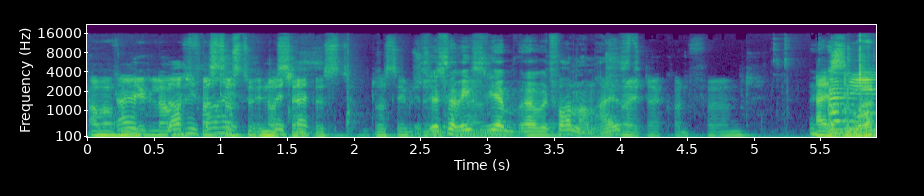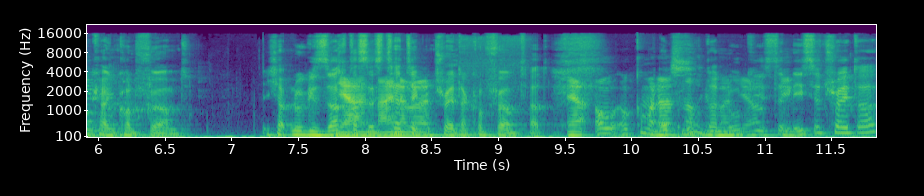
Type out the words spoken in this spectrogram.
Aber von dir Nein, glaube ich nicht, fast, dass du nicht. innocent Ich bist. Du hast eben Du wirst ja wenigstens, wie er äh, mit Vornamen heißt. Traitor confirmed. Okay. überhaupt kein Confirmed. Ich habe nur gesagt, Ja, dass nein, aber- einen Traitor confirmed hat. Ja, oh, oh guck mal, da ist noch Und jemand. Danuki Ja, ist der nächste Traitor?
